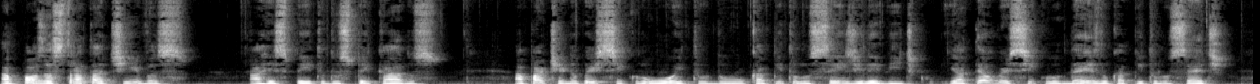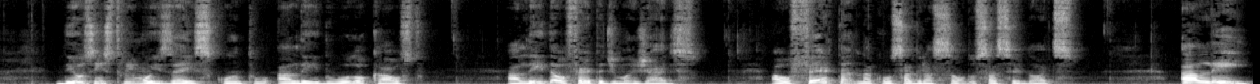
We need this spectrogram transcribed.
Após as tratativas a respeito dos pecados, a partir do versículo 8 do capítulo 6 de Levítico e até o versículo 10 do capítulo 7, Deus instrui Moisés quanto à lei do holocausto, a lei da oferta de manjares, a oferta na consagração dos sacerdotes, a lei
